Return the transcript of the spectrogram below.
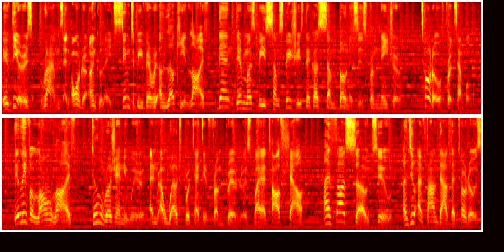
if deers, rams, and other ungulates seem to be very unlucky in life, then there must be some species that got some bonuses from nature. Turtle, for example. They live a long life, don't rush anywhere, and are well protected from predators by a tough shell. I thought so too, until I found out that turtles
